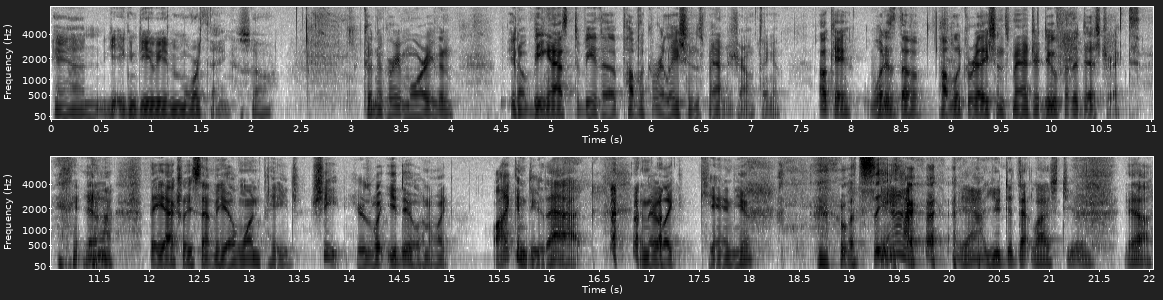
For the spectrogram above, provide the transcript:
And you can do even more things. So, Couldn't agree more. Even, you know, being asked to be the public relations manager, I'm thinking, okay, what does the public relations manager do for the district? Yeah. and they actually sent me a one page sheet. Here's what you do. And I'm like, well, I can do that. and they're like, can you? Let's see. yeah, yeah, you did that last year. yeah.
